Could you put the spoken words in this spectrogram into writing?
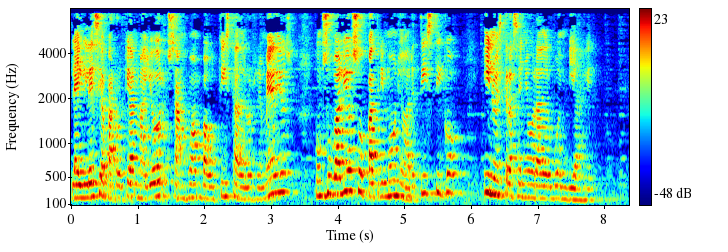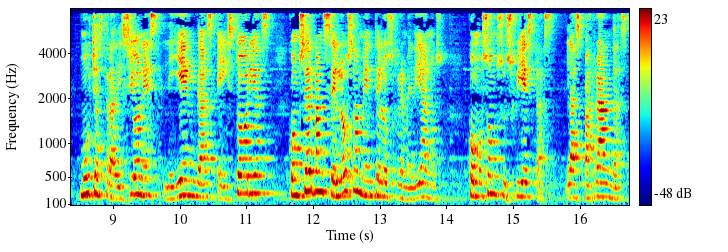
la Iglesia Parroquial Mayor San Juan Bautista de los Remedios, con su valioso patrimonio artístico y Nuestra Señora del Buen Viaje. Muchas tradiciones, leyendas e historias conservan celosamente los remedianos, como son sus fiestas, las parrandas,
